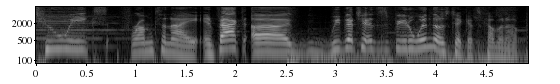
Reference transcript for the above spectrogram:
two weeks from tonight. In fact, uh, we've got chances for you to win those tickets coming up.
